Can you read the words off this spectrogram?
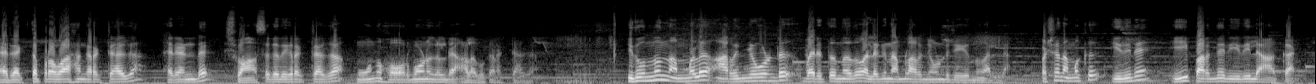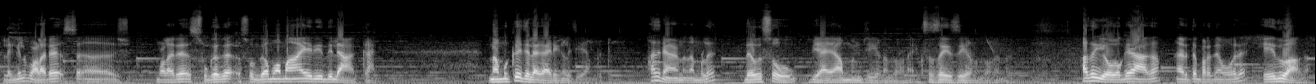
രക്തപ്രവാഹം കറക്റ്റാകുക. രണ്ട് ശ്വാസഗതി കറക്റ്റാകുക. മൂന്ന് ഹോർമോണുകളുടെ അളവ് കറക്റ്റാകുക. ഇതൊന്നും നമ്മൾ അറിഞ്ഞുകൊണ്ട് വരുത്തുന്നതോ അല്ലെങ്കിൽ നമ്മൾ അറിഞ്ഞുകൊണ്ട് ചെയ്യുന്നതല്ല. പക്ഷേ നമുക്ക് ഇതിനെ ഈ പറഞ്ഞ രീതിയിലാക്കാൻ അല്ലെങ്കിൽ വളരെ വളരെ സുഖ സുഗമമായ രീതിയിലാക്കാൻ നമുക്ക് ചില കാര്യങ്ങൾ ചെയ്യാൻ പറ്റും. അതിനാണ് നമ്മൾ ദിവസവും വ്യായാമം ചെയ്യണം എന്ന് പറയുന്നത് എക്സസൈസ് ചെയ്യണം എന്ന് പറയുന്നത്. അത് യോഗ ആകാം നേരത്തെ പറഞ്ഞ പോലെ ഏതും ആകാം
